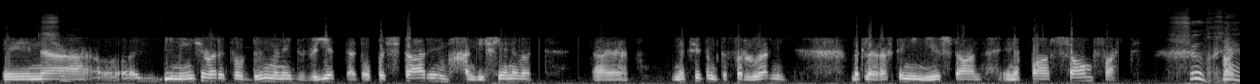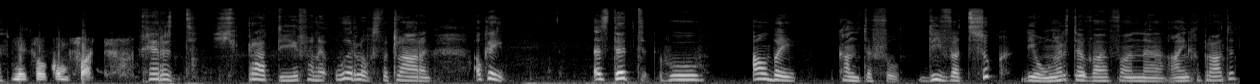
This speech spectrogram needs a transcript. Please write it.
en uh, die mense wat dit wil doen moet net weet dat op 'n stadium gaan diegene wat uh, niks het om te verloor nie met hulle rugte in die muur staan en 'n paar saamvat Sjoe, wat net wil kom vat. Gerrit praat hier van 'n oorlogsverklaring. OK. Is dit hoe albei kante voel? Die wat soek, die hongerte waarvan uh, Hein gepraat het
